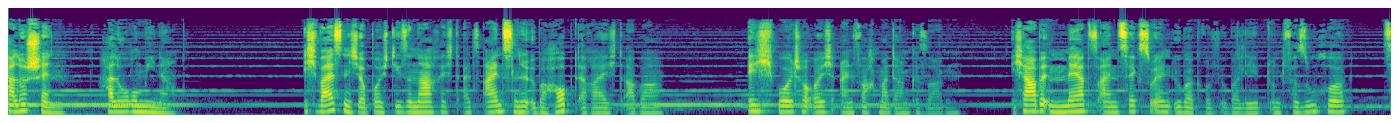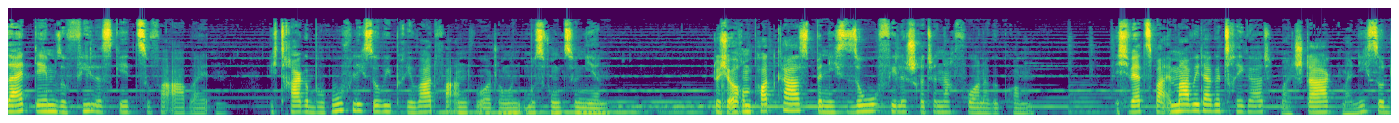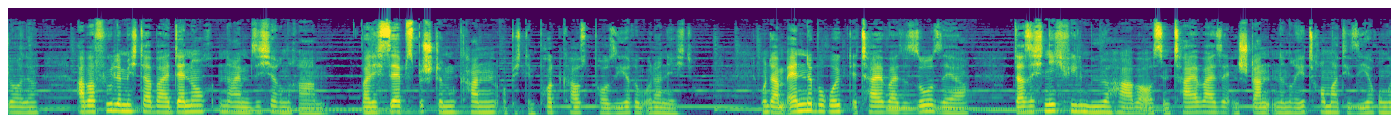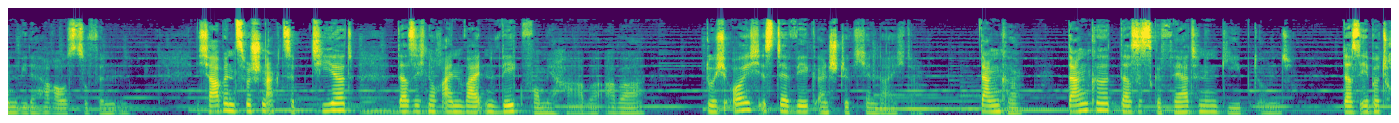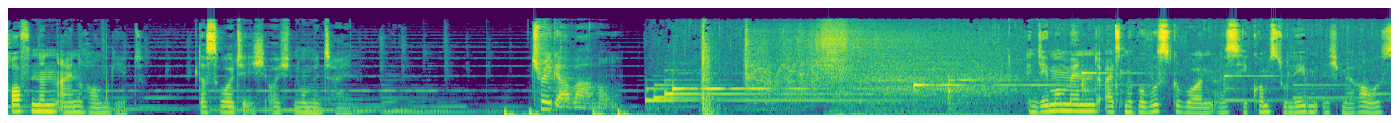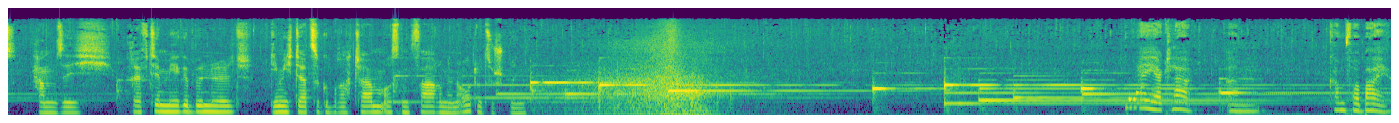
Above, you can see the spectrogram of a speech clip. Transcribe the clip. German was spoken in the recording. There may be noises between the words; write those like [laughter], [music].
Hallo Shen, hallo Romina. Ich weiß nicht, ob euch diese Nachricht als Einzelne überhaupt erreicht, aber ich wollte euch einfach mal Danke sagen. Ich habe im März einen sexuellen Übergriff überlebt und versuche seitdem so viel es geht zu verarbeiten. Ich trage beruflich sowie privat Verantwortung und muss funktionieren. Durch euren Podcast bin ich so viele Schritte nach vorne gekommen. Ich werde zwar immer wieder getriggert, mal stark, mal nicht so dolle, aber fühle mich dabei dennoch in einem sicheren Rahmen, weil ich selbst bestimmen kann, ob ich den Podcast pausiere oder nicht. Und am Ende beruhigt ihr teilweise so sehr, dass ich nicht viel Mühe habe, aus den teilweise entstandenen Retraumatisierungen wieder herauszufinden. Ich habe inzwischen akzeptiert, dass ich noch einen weiten Weg vor mir habe, aber durch euch ist der Weg ein Stückchen leichter. Danke, danke, dass es Gefährtinnen gibt und dass ihr Betroffenen einen Raum gebt. Das wollte ich euch nur mitteilen. Triggerwarnung. In dem Moment, als mir bewusst geworden ist, hier kommst du lebend nicht mehr raus, haben sich Kräfte in mir gebündelt, die mich dazu gebracht haben, aus einem fahrenden Auto zu springen. Hey, ja klar. Ähm, komm vorbei.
